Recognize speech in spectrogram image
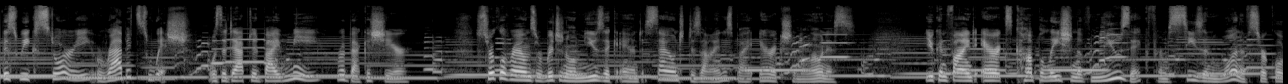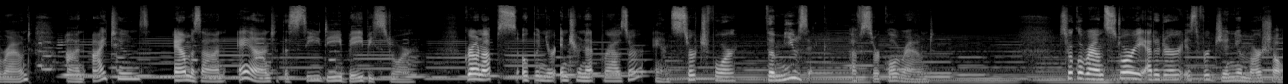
This week's story, Rabbit's Wish, was adapted by me, Rebecca Sheir. Circle Round's original music and sound design is by Eric Shimalonis. You can find Eric's compilation of music from season one of Circle Round on iTunes, Amazon, and the CD Baby Store. Grown ups, open your internet browser and search for the music of Circle Round. Circle Round's story editor is Virginia Marshall.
